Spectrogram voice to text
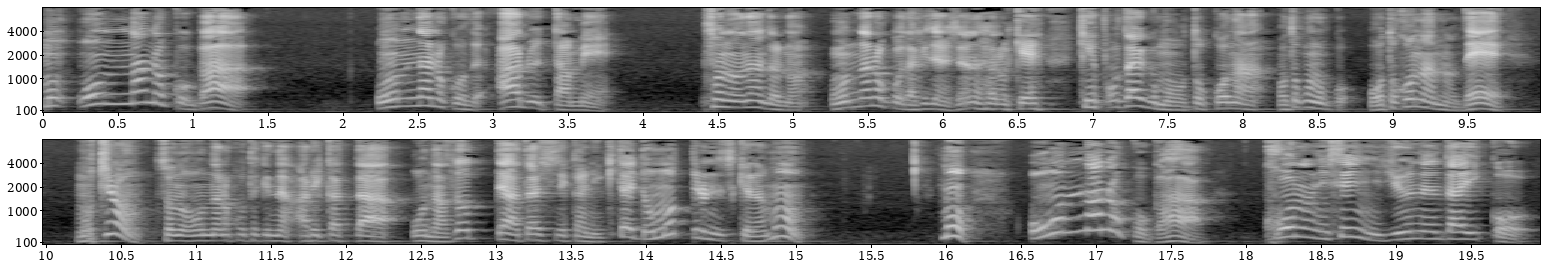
もう、女の子が、女の子であるため、その、なんだろうな、女の子だけじゃないですよね。その、K、K-POP 大学も男な、男の子、男なので、もちろん、その女の子的なあり方をなぞって新しい世界に行きたいと思ってるんですけども、もう、女の子が、この2020年代以降、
